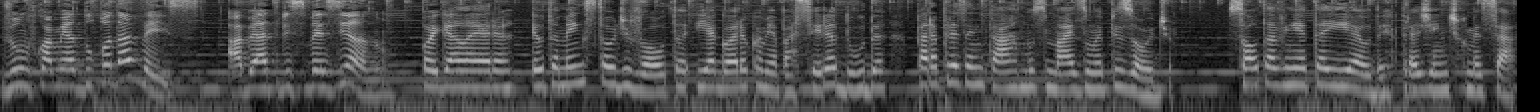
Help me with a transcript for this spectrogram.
junto com a minha dupla da vez, a Beatriz Beziano. Oi, galera! Eu também estou de volta e agora com a minha parceira Duda para apresentarmos mais um episódio. Solta a vinheta aí, Elder, pra gente começar.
